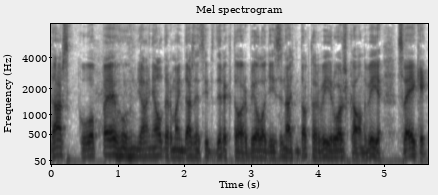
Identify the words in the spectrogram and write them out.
dārzkopē un Jāņa Aldermaņa dārzniecības direktora, bioloģijas zinātņu doktora Vija Rožkalna. Vija, sveiki!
